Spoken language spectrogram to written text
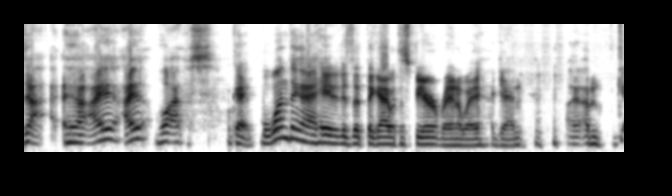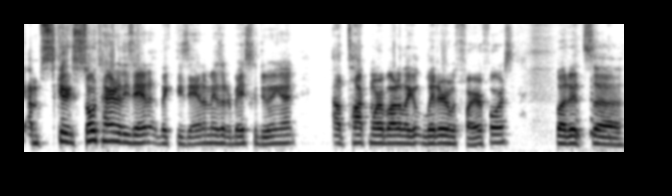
I, I, well, I was, okay. Well, one thing I hated is that the guy with the spear ran away again. I, I'm, I'm just getting so tired of these, an- like these animes that are basically doing it. I'll talk more about it like later with Fire Force, but it's, uh,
